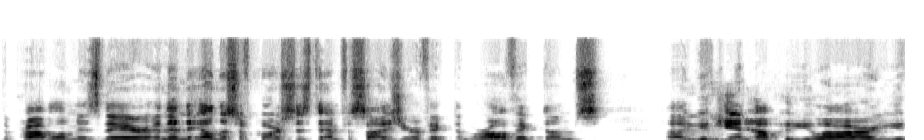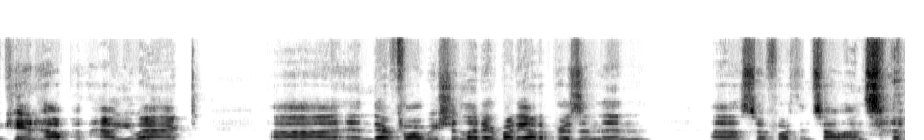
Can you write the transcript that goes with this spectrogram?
the problem is there. And then the illness, of course, is to emphasize you're a victim. We're all victims. Uh, mm. You hmm. can't help who you are. You can't help how you act, uh, and therefore we should let everybody out of prison and uh, so forth and so on. So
